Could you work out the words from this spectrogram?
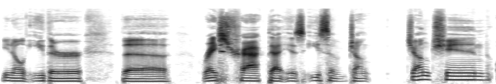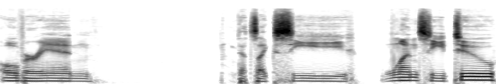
you know, either the racetrack that is east of Jun Junction over in that's like C one C two.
